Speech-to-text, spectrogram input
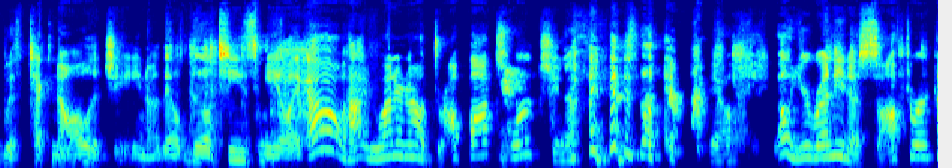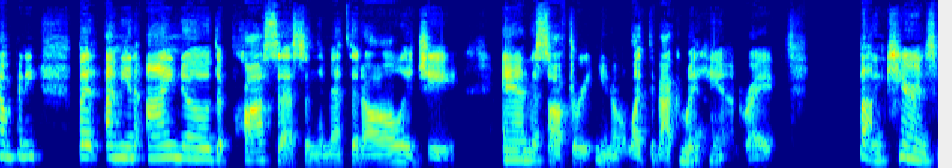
with technology. You know, they'll they'll tease me like, "Oh, how you want to know how Dropbox works?" You know, like, you know, "Oh, you're running a software company." But I mean, I know the process and the methodology and the software, you know, like the back of my hand, right? But and Karen's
